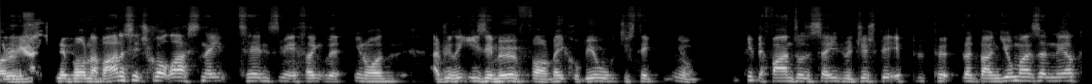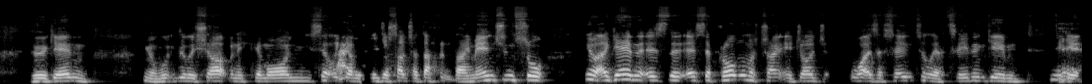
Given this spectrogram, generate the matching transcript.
the reaction that Borna Barisic got last night tends me to think that you know a really easy move for Michael Beale just to you know keep the fans on side would just be to put Ridvan Yilmaz in there, who again you know looked really sharp when he came on. He certainly gives Rangers such a different dimension. So you know, again, it's the it's the problem of trying to judge what is essentially a training game to yeah. get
